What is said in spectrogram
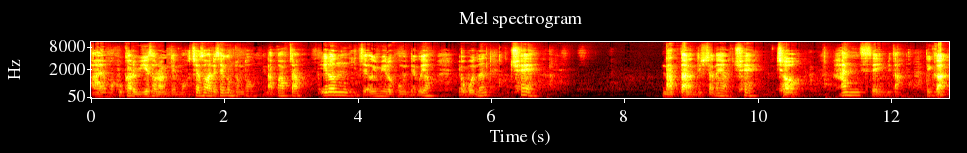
아유 뭐 국가를 위해서라는데 뭐 최소한의 세금 정도 납부합자 이런 이제 의미로 보면 되고요. 요거는 최 낮다는 뜻이잖아요. 최 저 한세입니다. 그러니까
